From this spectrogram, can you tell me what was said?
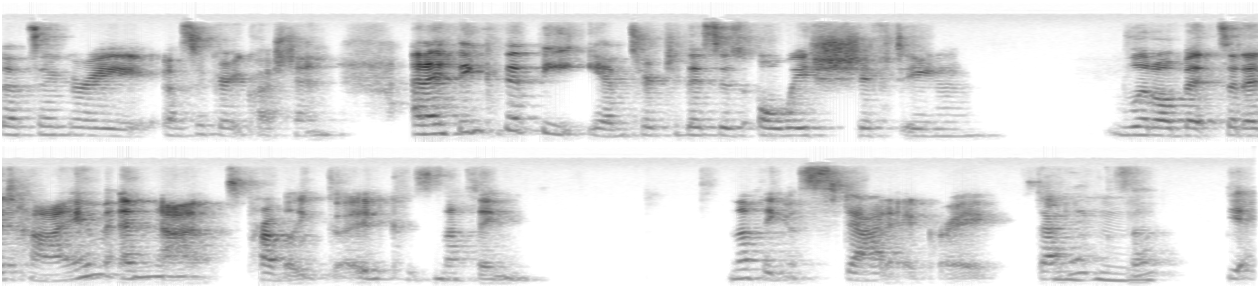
That's a great that's a great question. And I think that the answer to this is always shifting little bits at a time and that's probably good because nothing nothing is static, right? Static mm-hmm. Yeah.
